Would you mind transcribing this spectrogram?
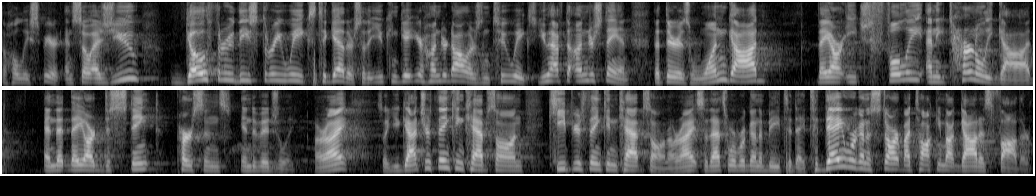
the Holy Spirit. And so, as you go through these three weeks together so that you can get your $100 in two weeks, you have to understand that there is one God, they are each fully and eternally God, and that they are distinct persons individually. All right? So, you got your thinking caps on, keep your thinking caps on. All right? So, that's where we're going to be today. Today, we're going to start by talking about God as Father.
